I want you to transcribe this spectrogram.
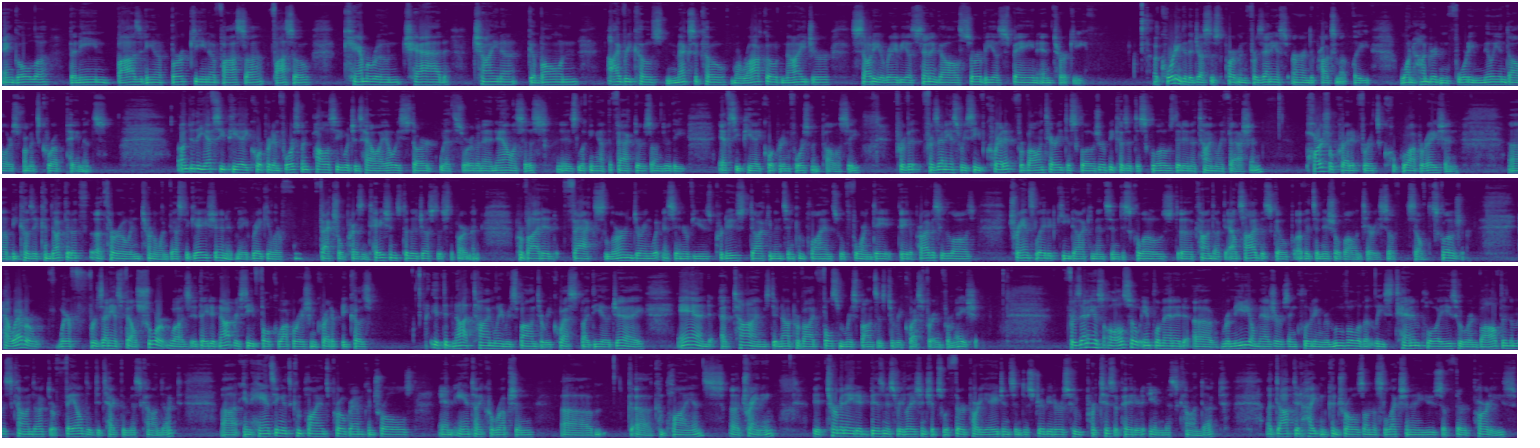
Angola, Benin, Bosnia, Burkina Faso, Faso Cameroon, Chad, China, Gabon, Ivory Coast, Mexico, Morocco, Niger, Saudi Arabia, Senegal, Serbia, Spain, and Turkey. According to the Justice Department, Fresenius earned approximately $140 million from its corrupt payments. Under the FCPA corporate enforcement policy, which is how I always start with sort of an analysis, is looking at the factors under the FCPA corporate enforcement policy. Fresenius received credit for voluntary disclosure because it disclosed it in a timely fashion, partial credit for its cooperation uh, because it conducted a, th- a, thorough internal investigation, it made regular factual presentations to the Justice Department, provided facts learned during witness interviews, produced documents in compliance with foreign da- data privacy laws translated key documents, and disclosed uh, conduct outside the scope of its initial voluntary self disclosure. However, where Fresenius fell short was that they did not receive full cooperation credit because it did not timely respond to requests by DOJ and at times did not provide fulsome responses to requests for information. Fresenius also implemented uh, remedial measures, including removal of at least 10 employees who were involved in the misconduct or failed to detect the misconduct, uh, enhancing its compliance program controls and anti corruption um, uh, compliance uh, training. It terminated business relationships with third party agents and distributors who participated in misconduct, adopted heightened controls on the selection and use of third parties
